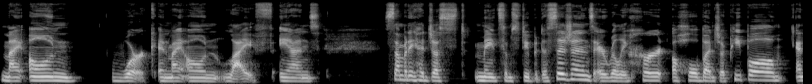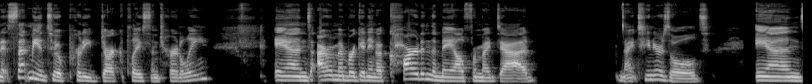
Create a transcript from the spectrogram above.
my own work and my own life. And somebody had just made some stupid decisions. It really hurt a whole bunch of people. And it sent me into a pretty dark place internally. And I remember getting a card in the mail from my dad, 19 years old. And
